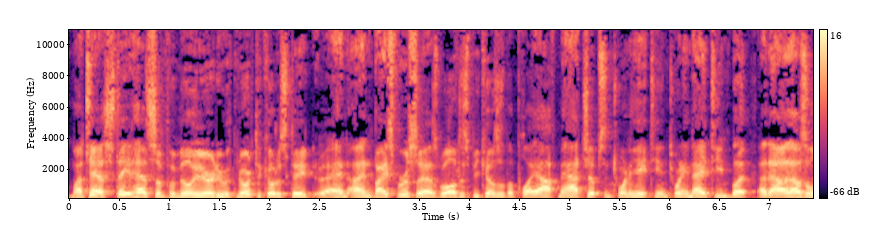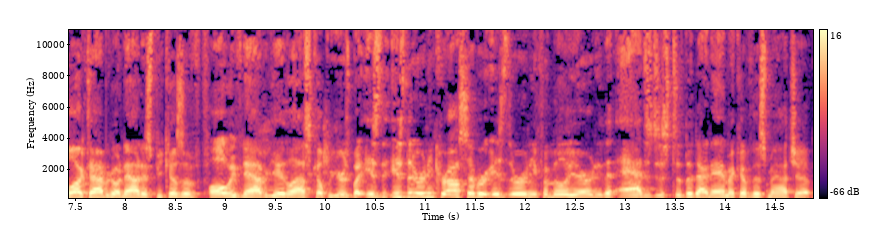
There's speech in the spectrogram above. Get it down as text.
Montana State has some familiarity with North Dakota State and, and vice versa as well, just because of the playoff matchups in 2018 and 2019. But that, that was a long time ago now, just because of all we've navigated the last couple years. But is is there any crossover? Is there any familiarity that adds just to the dynamic of this matchup?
